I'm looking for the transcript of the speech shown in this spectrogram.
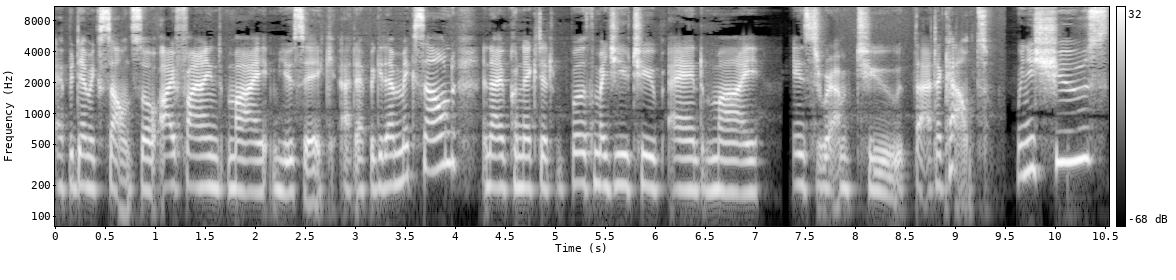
Epidemic Sound, so I find my music at Epidemic Sound and I've connected both my YouTube and my Instagram to that account. When you choose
